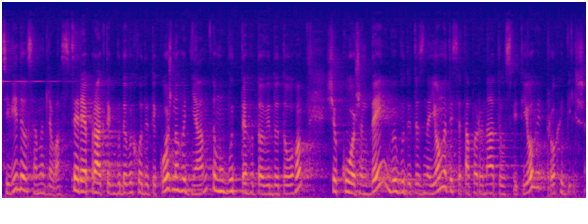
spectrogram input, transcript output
ці відео саме для вас. Серія практик буде виходити кожного дня, тому будьте готові до того, що кожен день ви будете знайомитися та поринати у світ йоги трохи більше.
